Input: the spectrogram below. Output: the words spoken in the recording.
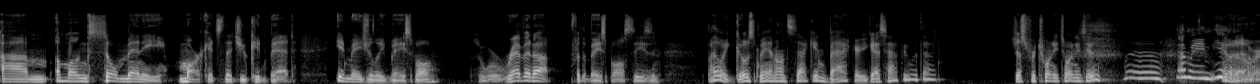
Um, among so many markets that you can bet in Major League Baseball, so we're revving up for the baseball season. By the way, Ghost Man on second, back. Are you guys happy with that? Just for 2022? I mean, you Whatever.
